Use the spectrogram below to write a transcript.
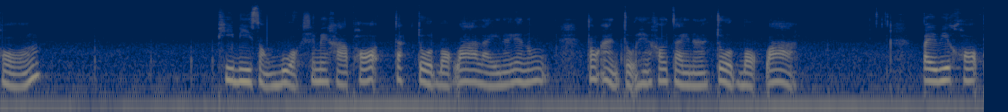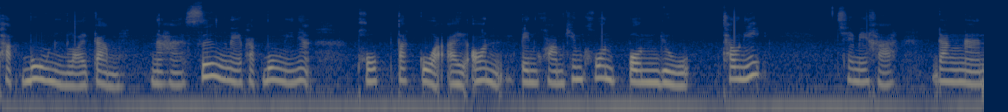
ของ PB 2 บวกใช่ไหมคะ เพราะจากโจทย์บอกว่าอะไรนะเรียนต้องต้องอ่านโจทย์ให้เข้าใจนะ โจทย์บอกว่า ไปวิเคราะห์ผักบุ้ง 100 กรัมนะคะ ซึ่งในผักบุ้งนี้เนี่ยพบตะกั่วไอออน เป็นความเข้มข้นปนอยู่เท่านี้ ใช่ไหมคะ ดังนั้น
